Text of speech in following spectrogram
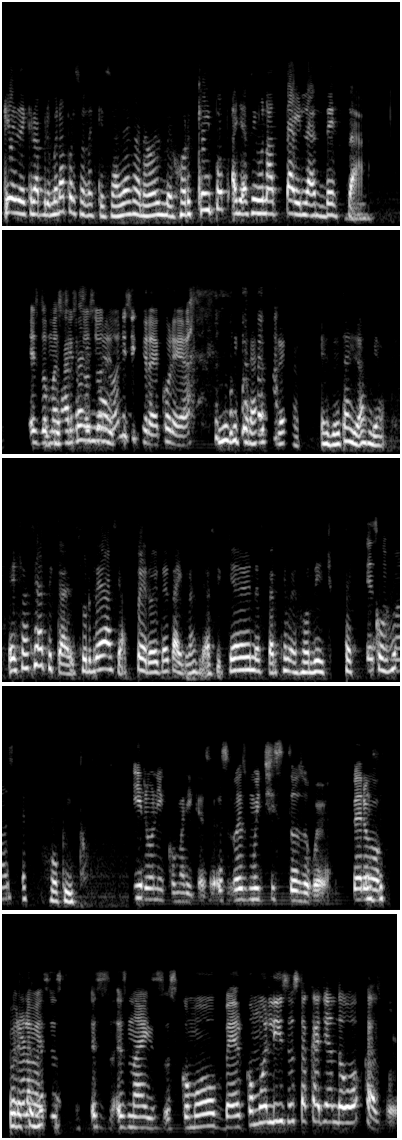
que de que la primera persona que se haya ganado el mejor K-pop haya sido una tailandesa. Es lo más chistoso, ¿no? Ni siquiera de Corea. Ni siquiera de Corea, es de Tailandia. Es asiática, del sur de Asia, pero es de Tailandia, así que deben estar que mejor dicho, es más jopito. Irónico, marica, es, es, muy chistoso, güey. Pero, pero, a la vez es, es, es, nice, es como ver cómo Lisa está callando bocas, güey.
